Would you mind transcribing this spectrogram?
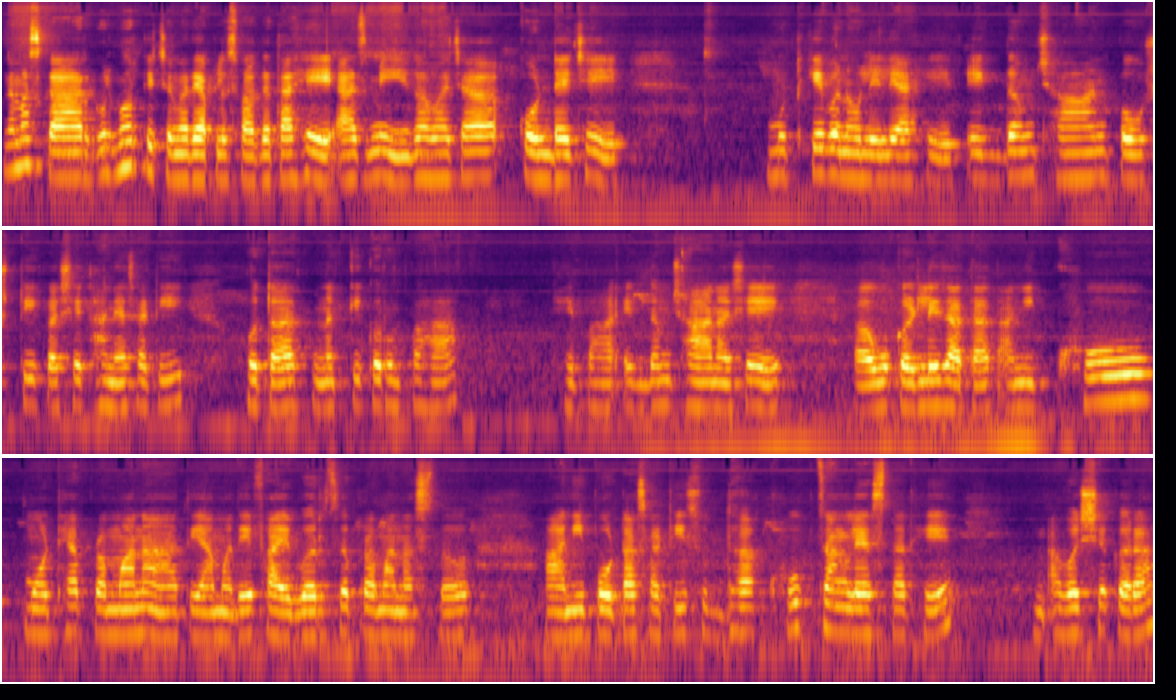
नमस्कार गुलमोर किचनमध्ये आपलं स्वागत आहे. आज मी गव्हाच्या कोंड्याचे मुटके बनवलेले आहेत. एकदम छान पौष्टिक असे खाण्यासाठी होतात. नक्की करून पहा. हे पहा एकदम छान असे उकडले जातात आणि खूप मोठ्या प्रमाणात यामध्ये फायबरचं प्रमाण असतं आणि पोटासाठी सुद्धा खूप चांगले असतात हे. अवश्य करा.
